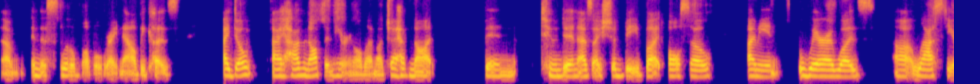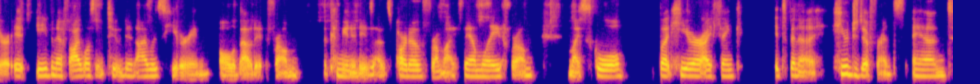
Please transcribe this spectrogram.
um, in this little bubble right now because I don't I have not been hearing all that much. I have not been tuned in as I should be, but also, I mean, where I was uh, last year, it even if I wasn't tuned in, I was hearing all about it from the communities I was part of, from my family, from my school. But here, I think it's been a huge difference. And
